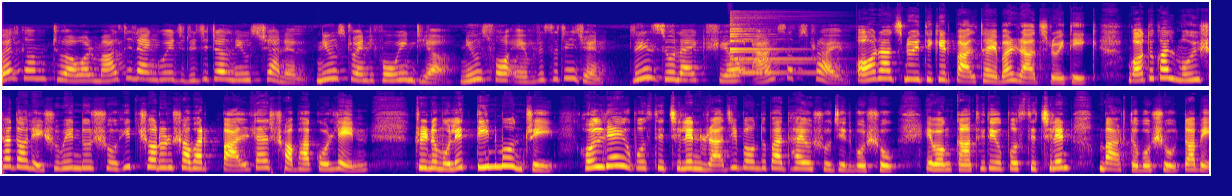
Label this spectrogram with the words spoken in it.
Welcome to our multi-language digital news channel, News 24 India. News for every citizen. Please do like, share and subscribe. অরাজনৈতিকের পাল্টা এবার রাজনৈতিক। গতকাল মহিষা দলে শুভেন্দুর শহীদ স্মরণ সভার পাল্টা সভা করলেন তৃণমূলের তিন মন্ত্রী। হলদিয়ায় উপস্থিত ছিলেন রাজীব বন্দ্যোপাধ্যায় ও সুজিত বসু এবং কাঁথিতে উপস্থিত ছিলেন বার্ত বসু। তবে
